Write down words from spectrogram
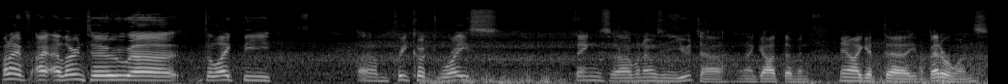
but I've I, I learned to uh, to like the um, pre-cooked rice things uh, when I was in Utah, and I got them, and know I get uh, you know better ones.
